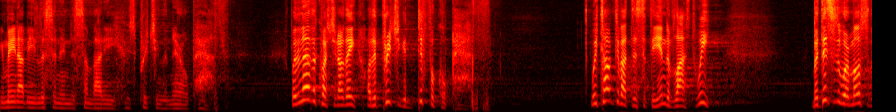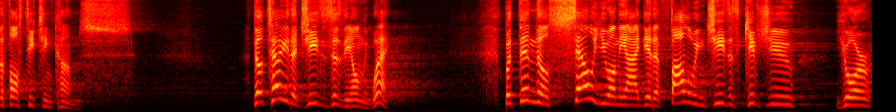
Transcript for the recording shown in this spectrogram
You may not be listening to somebody who's preaching the narrow path. But another question are they, are they preaching a difficult path? We talked about this at the end of last week. But this is where most of the false teaching comes. They'll tell you that Jesus is the only way. But then they'll sell you on the idea that following Jesus gives you your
